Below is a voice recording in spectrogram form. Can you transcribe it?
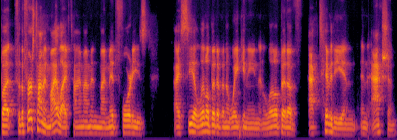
But for the first time in my lifetime, I'm in my mid 40s. I see a little bit of an awakening and a little bit of activity and, and action.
